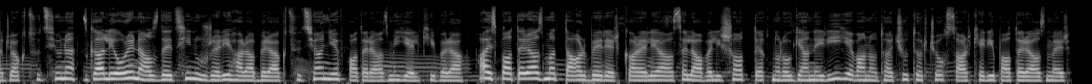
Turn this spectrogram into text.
աջակցությունը զգալիորեն ազդեցին ուժերի հարաբերակցության եւ պատերազմի ելքի վրա։ Այս պատերազմը տարբեր էր, կարելի է ասել ավելի շատ տեխնոլոգիաների եւ անօթաչու թռչող սարքերի պատերազմ էր։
